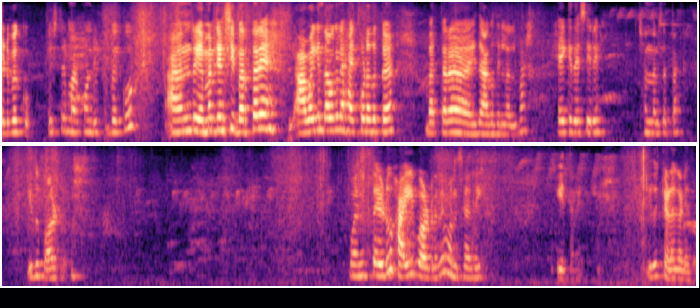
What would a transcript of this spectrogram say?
ಇಡಬೇಕು. ಇಸ್ತ್ರಿ ಮಾಡ್ಕೊಂಡು ಇಟ್ಬೇಕು. ಅಂದರೆ ಎಮರ್ಜೆನ್ಸಿ ಬರ್ತಾರೆ. ಆವಾಗಿಂದ ಆವಾಗಲೇ ಹಾಕಿ ಕೊಡೋದಕ್ಕೆ ಬರ್ತಾರ ಇದಾಗೋದಿಲ್ಲ ಅಲ್ವಾ ಹೇಗಿದೆ ಸೀರೆ? ಚಂದ ಅನ್ಸುತ್ತಾ? ಇದು ಬಾರ್ಡ್ರ್ ಒಂದು ಸೈಡು ಹೈ ಬಾರ್ಡ್ರ್ ಇದೆ, ಒಂದು ಸೈಡಿ ಈ ಥರ ಇದೆ. ಇದು ಕೆಳಗಡೆದು.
